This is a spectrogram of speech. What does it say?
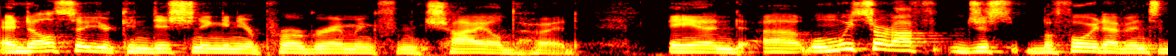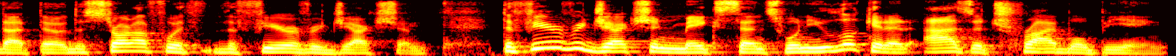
and also your conditioning and your programming from childhood. And uh, when we start off, just before we dive into that though, to start off with the fear of rejection. The fear of rejection makes sense when you look at it as a tribal being.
